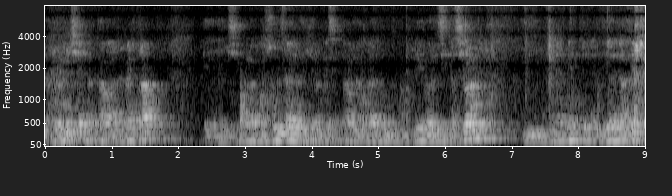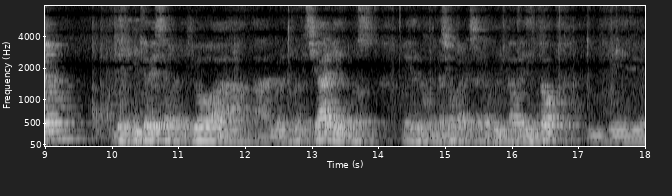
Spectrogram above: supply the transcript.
la provincia, ya estaba la nuestra. Eh, hicimos la consulta y nos dijeron que se estaba elaborando un, pliego de licitación y finalmente en el día de la fecha desde el IPB se remitió al boletín oficial y a algunos medios de comunicación para que salga publicado el edicto eh,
